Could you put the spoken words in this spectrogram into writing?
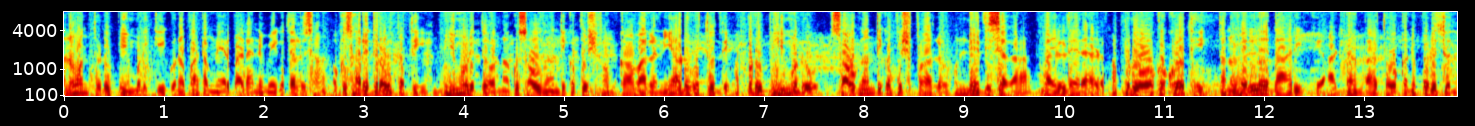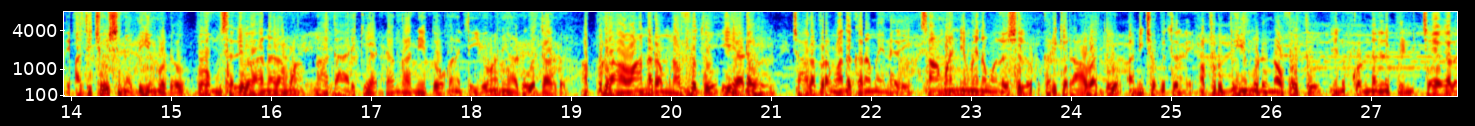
హనుమంతుడు భీముడికి గుణపాఠం నేర్పాడని మీకు తెలుసా? ఒకసారి ద్రౌపది భీముడితో నాకు సౌగాంతిక పుష్పం కావాలని అడుగుతుంది. అప్పుడు భీముడు సౌగాంతిక పుష్పాలు ఉండే దిశగా బయలుదేరాడు. అప్పుడు ఒక కోతి తను వెళ్ళే దారికి అడ్డంగా తోకని పెడుతుంది అది చూసిన భీముడు ఓ ముసలి వానరమా నా దారికి అడ్డంగా నీ తోకని తీయు అని అడుగుతాడు. అప్పుడు ఆ వానరం నవ్వుతూ ఈ అడవి చాలా ప్రమాదకరమైనది. సామాన్యమైన మనుషులు ఇక్కడికి రావద్దు అని చెబుతుంది. అప్పుడు భీముడు నవ్వుతూ నేను కొండల్ని పిండి చేయగల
